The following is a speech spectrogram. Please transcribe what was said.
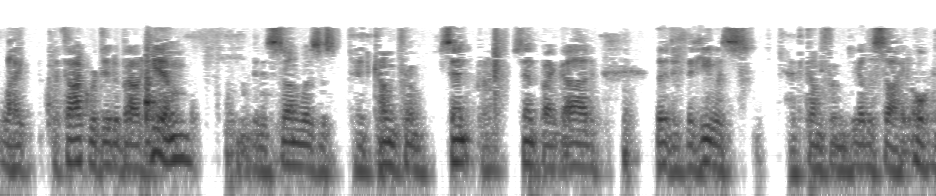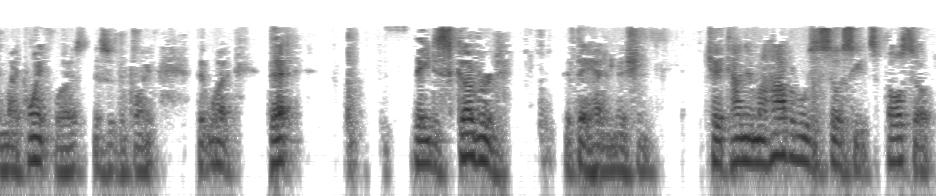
like Thakur did about him, that his son was had come from sent sent by God, that that he was had come from the other side. Oh, and my point was, this is the point, that what that they discovered that they had a mission. Chaitanya Mahaprabhu's associates also,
